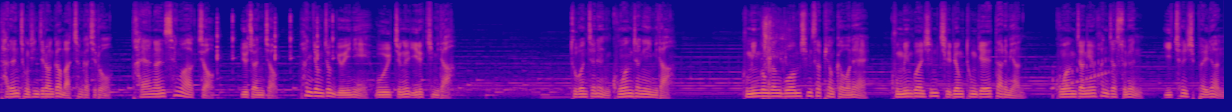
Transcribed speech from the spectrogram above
다른 정신질환과 마찬가지로 다양한 생화학적, 유전적, 환경적 요인이 우울증을 일으킵니다. 두 번째는 공황장애입니다. 국민건강보험 심사평가원의 국민관심 질병통계에 따르면 공황장애 환자 수는 2018년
